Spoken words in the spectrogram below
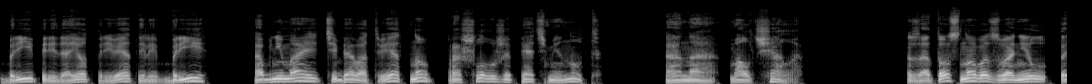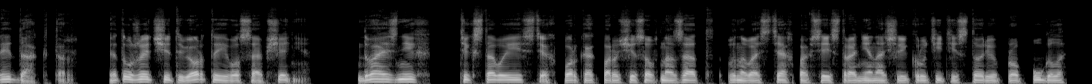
«Бри передает привет» или «Бри обнимает тебя в ответ», но прошло уже пять минут. Она молчала. Зато снова звонил редактор. Это уже четвертое его сообщение. Два из них текстовые, с тех пор, как пару часов назад в новостях по всей стране начали крутить историю про пугало.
